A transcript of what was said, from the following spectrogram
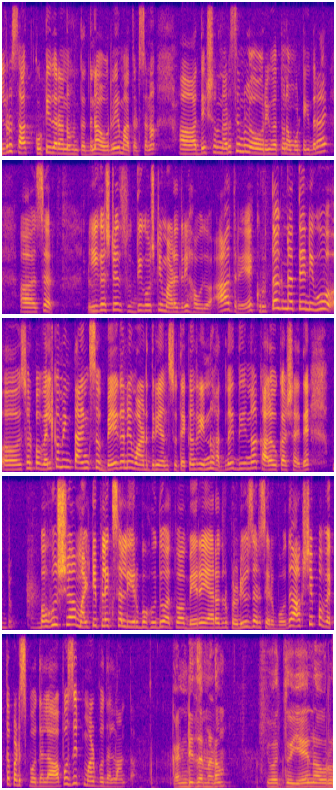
ಎಲ್ಲರೂ ಸಾಥ್ ಕೊಟ್ಟಿದ್ದಾರೆ ಅನ್ನೋಂಥದ್ದನ್ನು ಅವ್ರನ್ನೇ ಮಾತಾಡ್ಸೋಣ. ಅಧ್ಯಕ್ಷರು ನರಸಿಂಹಲು ಅವರು ಇವತ್ತು ನಮ್ಮೊಟ್ಟಿಗಿದ್ದಾರೆ ಸರ್ ಈಗಷ್ಟೇ ಸುದ್ದಿಗೋಷ್ಠಿ ಮಾಡಿದ್ರಿ ಹೌದು. ಆದರೆ ಕೃತಜ್ಞತೆ ನೀವು ಸ್ವಲ್ಪ ವೆಲ್ಕಮಿಂಗ್ ಥ್ಯಾಂಕ್ಸ್ ಬೇಗನೆ ಮಾಡಿದ್ರಿ ಅನ್ಸುತ್ತೆ. ಯಾಕಂದ್ರೆ ಇನ್ನೂ ಹದಿನೈದು ದಿನ ಕಾಲಾವಕಾಶ ಇದೆ. ಬಹುಶಃ ಬಹುಶಃ ಮಲ್ಟಿಪ್ಲೆಕ್ಸಲ್ಲಿ ಇರಬಹುದು ಅಥವಾ ಬೇರೆ ಯಾರಾದರೂ ಪ್ರೊಡ್ಯೂಸರ್ಸ್ ಇರ್ಬೋದು ಆಕ್ಷೇಪ ವ್ಯಕ್ತಪಡಿಸ್ಬೋದಲ್ಲ ಅಪೋಸಿಟ್ ಮಾಡ್ಬೋದಲ್ಲ ಅಂತ? ಖಂಡಿತ ಮೇಡಮ್ ಇವತ್ತು ಏನು ಅವರು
